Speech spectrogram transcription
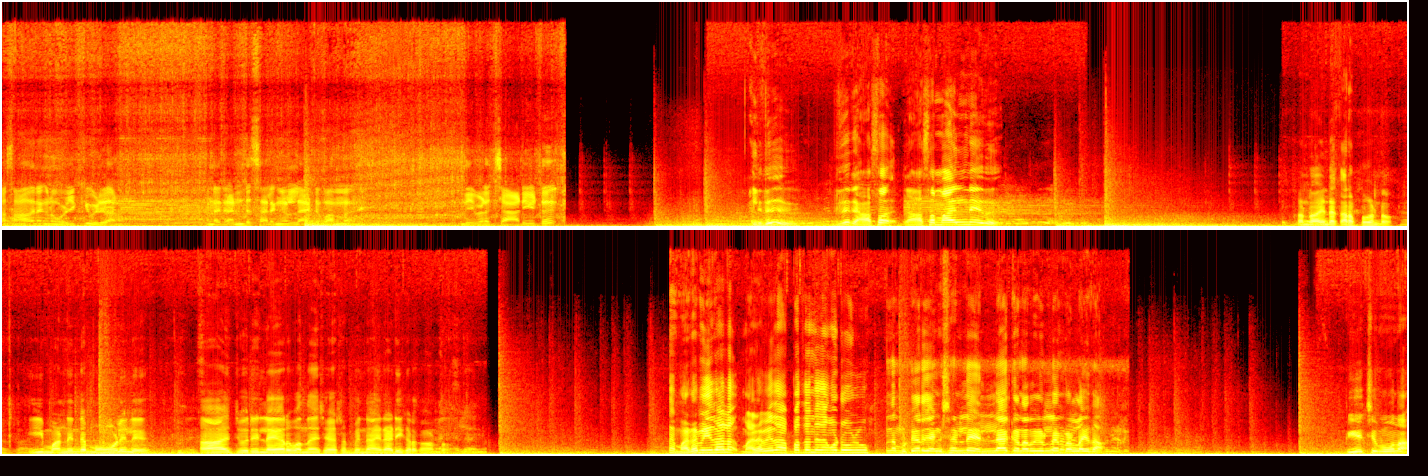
ആ സാധനം ഇങ്ങനെ ഒഴുക്കി വിടുകയാണ്. കണ്ടോ രണ്ട് സ്ഥലങ്ങളിലായിട്ട് വന്ന് ഇത് ഇവിടെ ചാടിയിട്ട്. ഇത് ഇത് രാസ രാസമാലിന്യ ഇത്. കണ്ടോ അതിന്റെ കറുപ്പ് കണ്ടോ? ഈ മണ്ണിന്റെ മുകളിൽ ആ ഒരു ലെയർ വന്നതിന് ശേഷം പിന്നെ അതിന്റെ അടി കിടക്കണുണ്ടോ മഴ പെയ്താൽ മഴ പെയ്താൽ അപ്പം തന്നെ അങ്ങോട്ട് ഒഴുകും. മുട്ടിയാർ ജംഗ്ഷനിലെ എല്ലാ കിണറുകളിലെയും വെള്ളം ഇതാ. പി എച്ച് മൂന്നാ.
